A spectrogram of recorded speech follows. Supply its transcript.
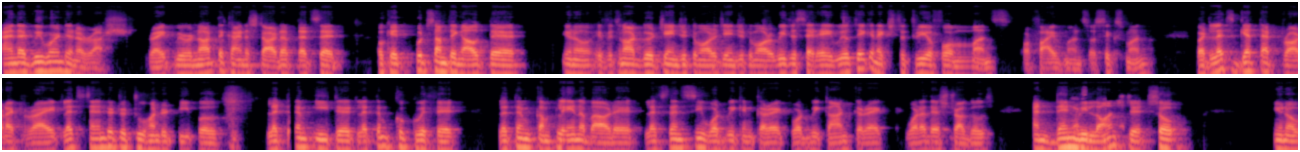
and that we weren't in a rush, right? We were not the kind of startup that said, okay, put something out there. You know, if it's not good, change it tomorrow, change it tomorrow. We just said, hey, we'll take an extra three or four months, or five months, or six months, but let's get that product right. Let's send it to 200 people. Let them eat it. Let them cook with it. Let them complain about it. Let's then see what we can correct, what we can't correct, what are their struggles. And then we launched it. So you know,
